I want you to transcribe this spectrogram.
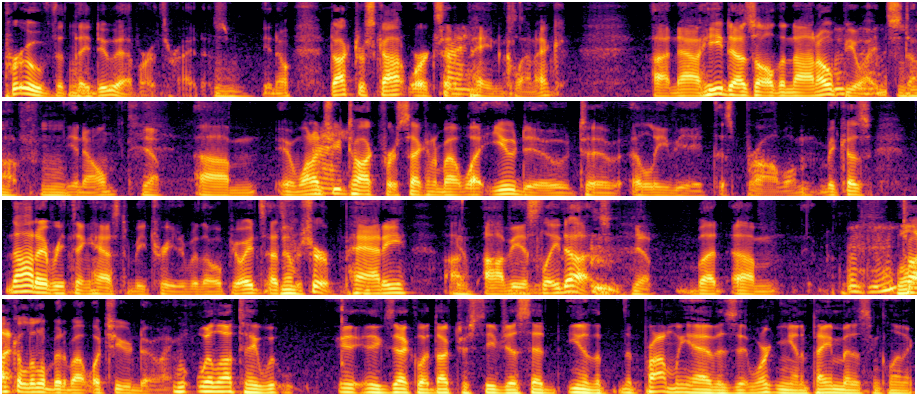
prove that they mm. do have arthritis. Mm. You know, Dr. Scott works at a pain clinic. Uh, now he does all the non-opioid mm-hmm. stuff. Mm-hmm. You know. Yep. Um, and why don't you talk for a second about what you do to alleviate this problem? Because not everything has to be treated with opioids. That's for sure. Patty uh, obviously does. Yep. But um, Well, talk I- a little bit about what you're doing. Well, I'll tell you w- e- exactly what Dr. Steve just said. You know, the, the problem we have is that working in a pain medicine clinic,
